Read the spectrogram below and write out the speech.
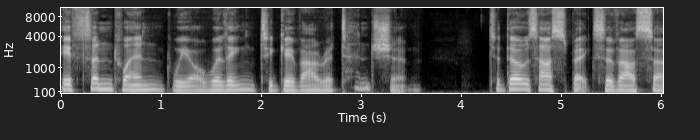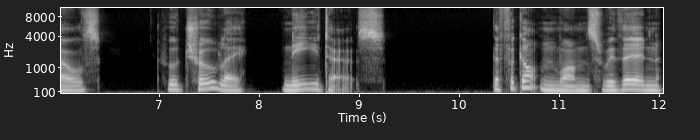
If and when we are willing to give our attention to those aspects of ourselves who truly need us, the forgotten ones within,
